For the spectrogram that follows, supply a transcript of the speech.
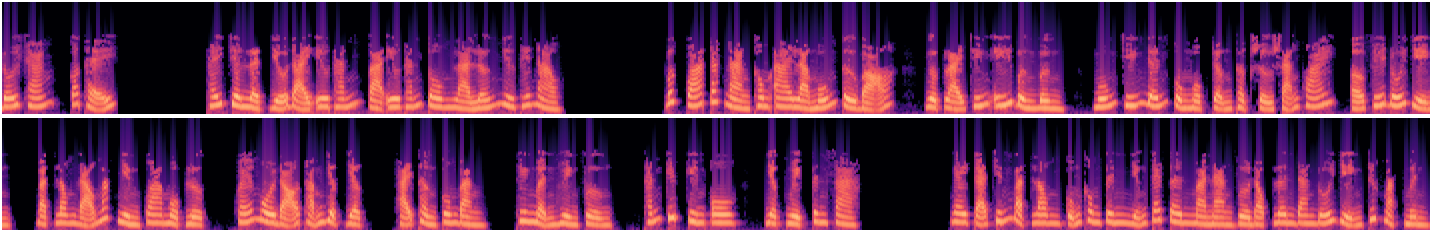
đối kháng, có thể thấy trên lệch giữa đại yêu thánh và yêu thánh tôn là lớn như thế nào. Bất quá các nàng không ai là muốn từ bỏ, ngược lại chiến ý bừng bừng, muốn chiến đến cùng một trận thật sự sảng khoái, ở phía đối diện, Bạch Long đảo mắt nhìn qua một lượt, khóe môi đỏ thẳm giật giật, Hải thần côn bằng, Thiên mệnh huyền phượng, Thánh kiếp kim ô, Nhật nguyệt tinh xà. Ngay cả chính Bạch Long cũng không tin những cái tên mà nàng vừa đọc lên đang đối diện trước mặt mình,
